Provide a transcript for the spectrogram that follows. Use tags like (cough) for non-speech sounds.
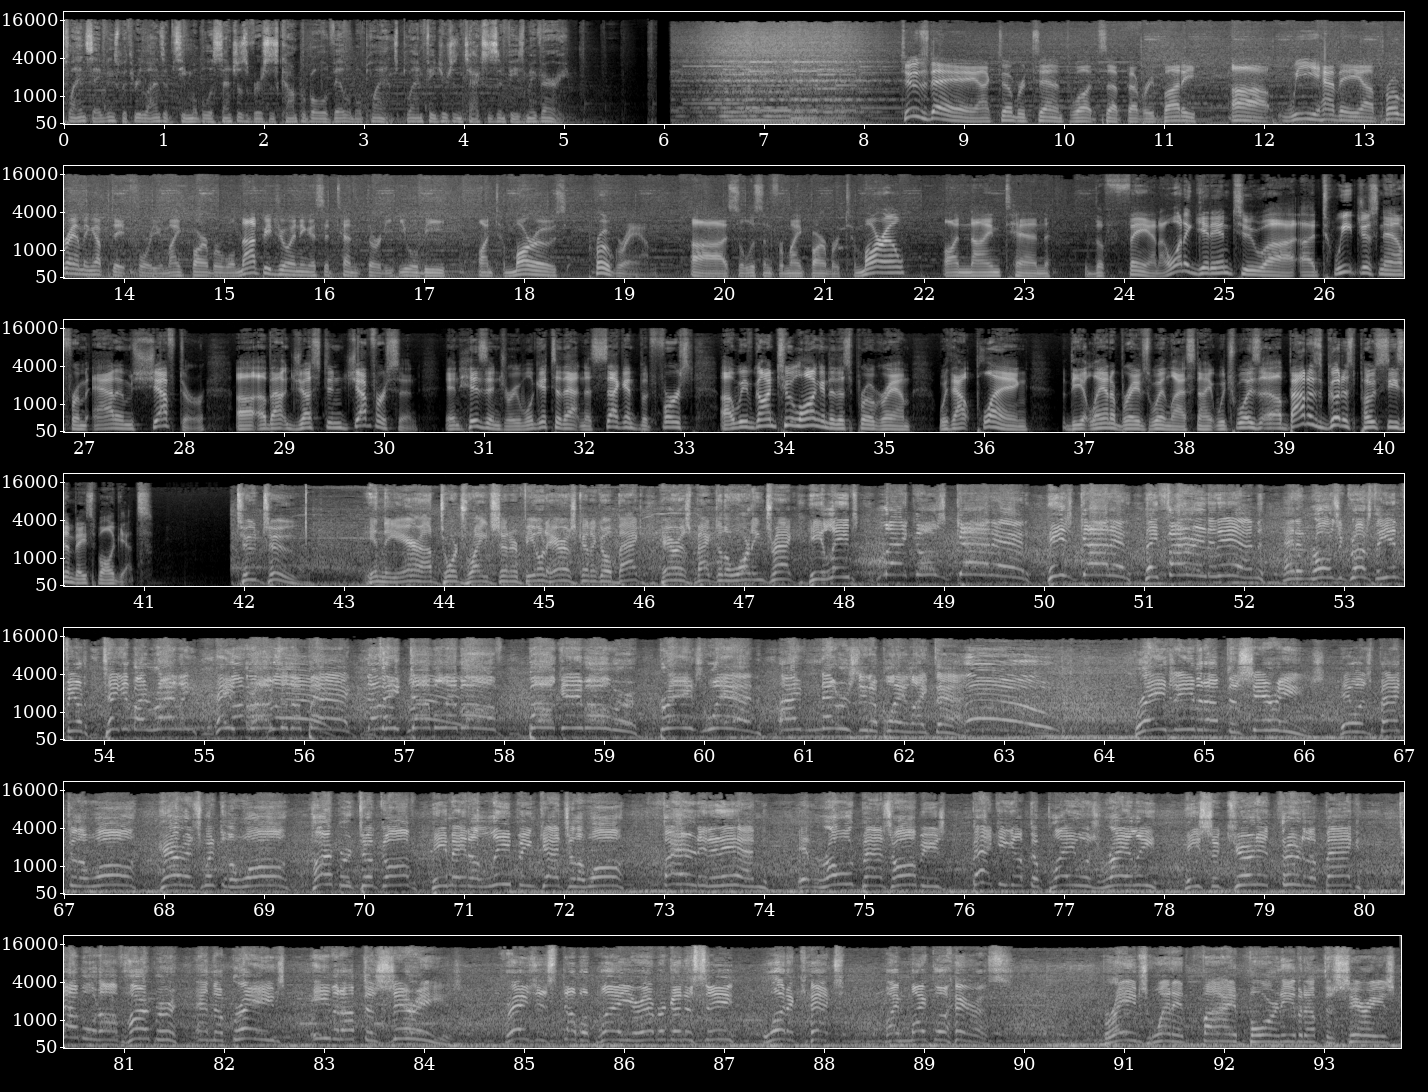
Plan savings with three lines of T Mobile Essentials versus comparable available plans. Plan features and taxes and fees may vary. Tuesday, October 10th. What's up, everybody? Uh, we have a uh, programming update for you. Mike Barber will not be joining us at 10:30. He will be on tomorrow's program. Uh, so listen for Mike Barber tomorrow on 910 The Fan. I want to get into uh, a tweet just now from Adam Schefter uh, about Justin Jefferson and his injury. We'll get to that in a second. But first, uh, we've gone too long into this program without playing the Atlanta Braves win last night, which was about as good as postseason baseball gets. 2 2. In the air out towards right center field. Harris going to go back. Harris back to the warning track. He leaps. Michael's got it. He's got it. They fired it in, and it rolls across the infield. Taken by Riley. He no throws play. to the bag. No they play. double him off. Ball game over. Braves win. I've never seen a play like that. Oh! Braves even up the series. It was back to the wall. Harris went to the wall. Harper took off. He made a leaping catch of the wall, fired it in. It rolled past Albies. Backing up the play was Riley. He secured it through to the bag, doubled off Harper, and the Braves even up the series. Craziest double play you're ever going to see. What a catch by Michael Harris. Braves win it 5 4 and even up the series.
